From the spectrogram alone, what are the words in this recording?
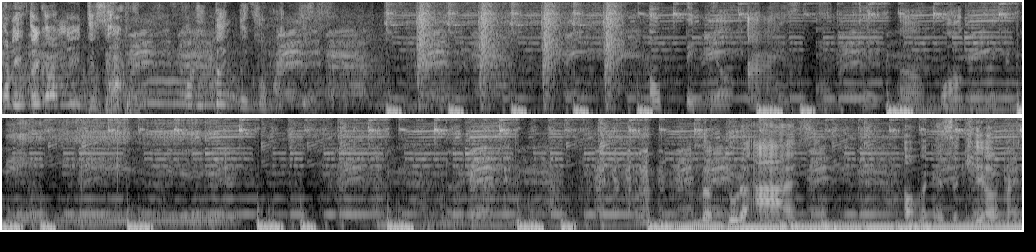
What do you think I made this happen? What do you think things are like this? Open your eyes and take a walk with me. Look through the eyes of an insecure man.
